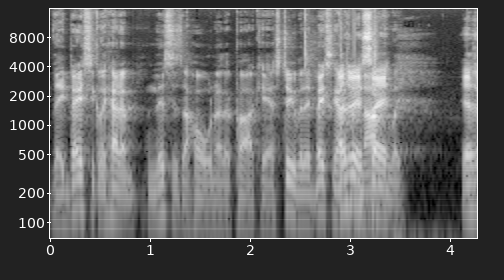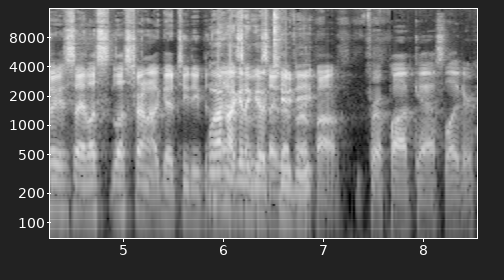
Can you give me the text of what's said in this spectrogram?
they basically had a. this is a whole other podcast too, but they basically had a monopoly. Say, yeah, I was going to say let's let's try not to go too deep. well, I'm not going to go too deep for a, for a podcast later.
